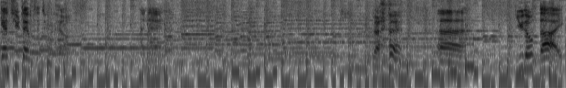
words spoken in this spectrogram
gets you down to two health, and then uh, you don't die.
